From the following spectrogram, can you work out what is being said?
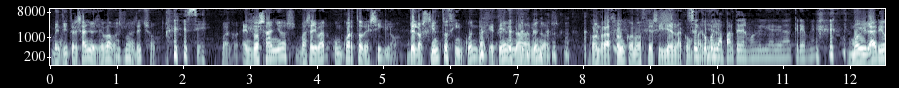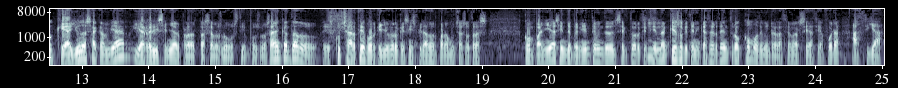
23 años llevabas, ¿no? Has dicho. sí. Bueno, en dos años vas a llevar un cuarto de siglo, de los 150 que tiene, nada menos. Con razón conoces y bien la compañía. Soy como ya parte del mobiliario, créeme. Mobiliario que ayudas a cambiar y a rediseñar para adaptarse a los nuevos tiempos. Nos ha encantado escucharte porque yo creo que es inspirador para muchas otras compañías, independientemente del sector, que entiendan qué es lo que tienen que hacer dentro, cómo deben relacionarse hacia afuera, hacia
